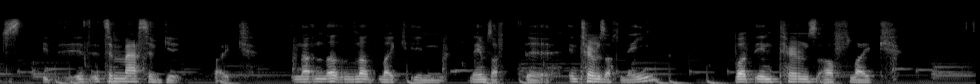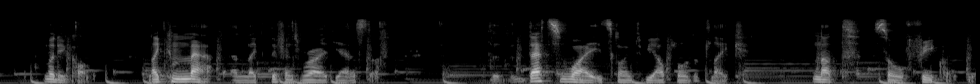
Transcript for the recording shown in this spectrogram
just it, it, it's a massive game. Like not, not not like in names of the in terms of name but in terms of like what do you call it? Like map and like different variety and stuff. That's why it's going to be uploaded like not so frequently.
